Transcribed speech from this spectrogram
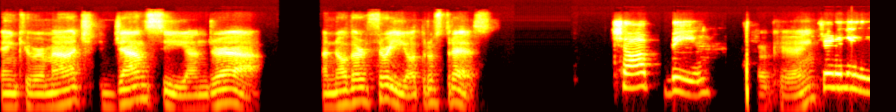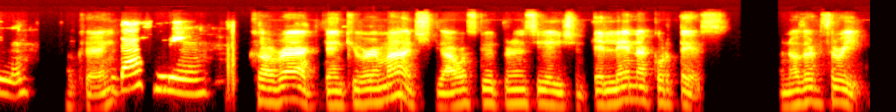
Thank you very much. Jancy, Andrea, another three, otros tres. Chubby, Okay, clean, okay. dazzling, Correct. Thank you very much. That was good pronunciation. Elena Cortez. Another three.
